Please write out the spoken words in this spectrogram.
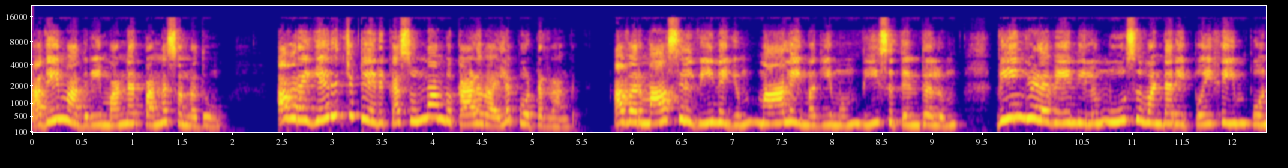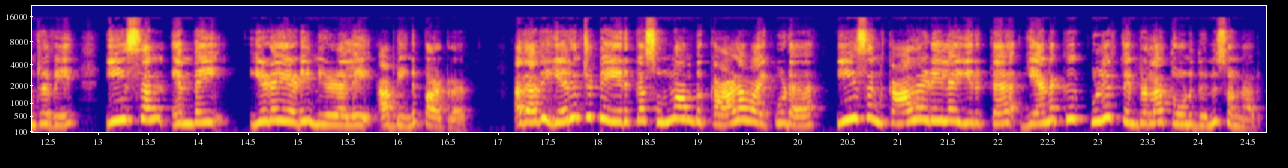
அதே மாதிரி மன்னர் பண்ண சொன்னதும் அவரை எரிஞ்சுட்டு இருக்க சுண்ணாம்பு காலவாயில போட்டுடுறாங்க அவர் மாசில் வீணையும் மாலை மதியமும் வீசு தென்றலும் வீங்கிழ வேனிலும் மூசு வண்டரை பொய்கையும் போன்றவே ஈசன் எந்தை இடையடி நிழலே அப்படின்னு பாடுறார். அதாவது எரிஞ்சுட்டு இருக்க சுண்ணாம்பு காலவாய் கூட ஈசன் காலடியில இருக்க எனக்கு குளிர் தென்றலா தோணுதுன்னு சொன்னார்.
